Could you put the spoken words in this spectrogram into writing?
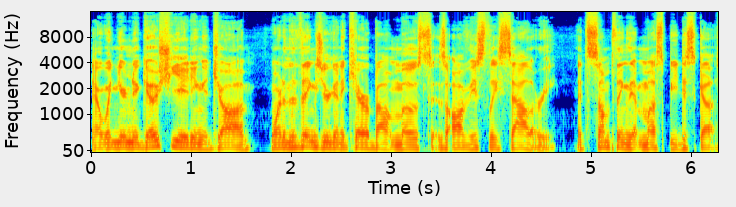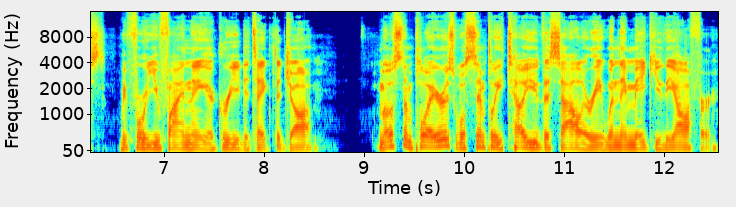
Now, when you're negotiating a job, one of the things you're going to care about most is obviously salary. It's something that must be discussed before you finally agree to take the job. Most employers will simply tell you the salary when they make you the offer.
